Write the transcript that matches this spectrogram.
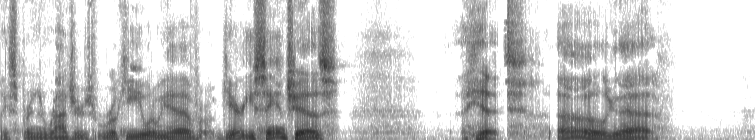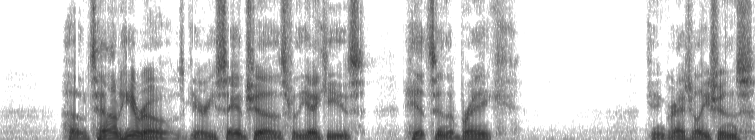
Nice Brendan Rodgers rookie. What do we have? Gary Sanchez hit. Oh, look at that. Hometown Heroes. Gary Sanchez for the Yankees. Hits in the break. Congratulations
